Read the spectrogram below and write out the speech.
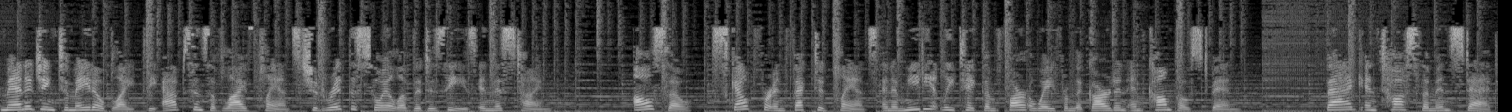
Managing tomato blight The absence of live plants should rid the soil of the disease in this time. Also, scout for infected plants and immediately take them far away from the garden and compost bin. Bag and toss them instead.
